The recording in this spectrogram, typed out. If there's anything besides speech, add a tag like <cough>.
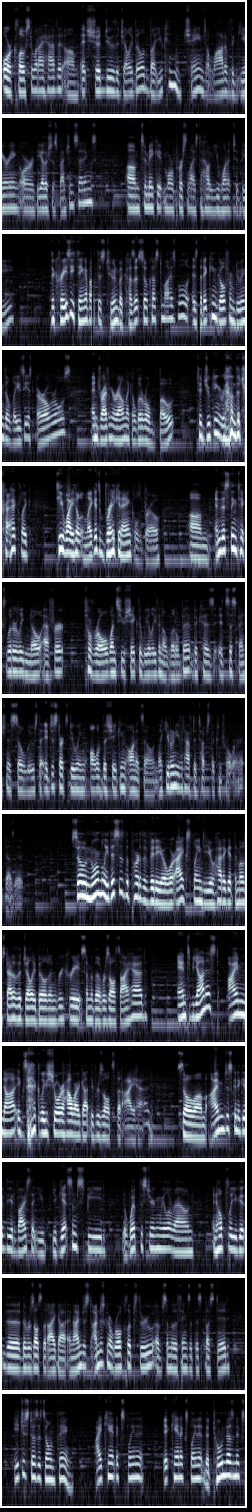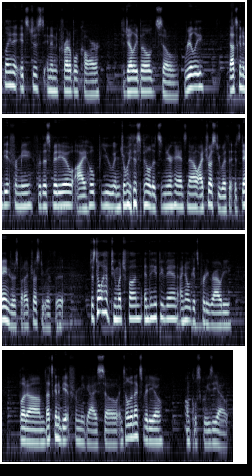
or close to what I have it. Um, it should do the jelly build, but you can change a lot of the gearing or the other suspension settings um, to make it more personalized to how you want it to be. The crazy thing about this tune, because it's so customizable, is that it can go from doing the laziest barrel rolls and driving around like a literal boat to juking <laughs> around the track like T.Y. Hilton. Like, it's breaking ankles, bro. Um, and this thing takes literally no effort to roll once you shake the wheel even a little bit because its suspension is so loose that it just starts doing all of the shaking on its own. Like you don't even have to touch the controller and it does it. So normally this is the part of the video where I explain to you how to get the most out of the jelly build and recreate some of the results I had. And to be honest, I'm not <laughs> exactly sure how I got the results that I had. So um, I'm just going to give the advice that you, you get some speed, you whip the steering wheel around, and hopefully you get the the results that I got. And I'm just I'm just gonna roll clips through of some of the things that this bus did. It just does its own thing. I can't explain it. It can't explain it. The tune doesn't explain it. It's just an incredible car to jelly build. So really, that's going to be it for me for this video. I hope you enjoy this build. It's in your hands now. I trust you with it. It's dangerous, but I trust you with it. Just don't have too much fun in the hippie van. I know it gets pretty rowdy, but um, that's going to be it for me, guys. So until the next video, Uncle Squeezy out.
